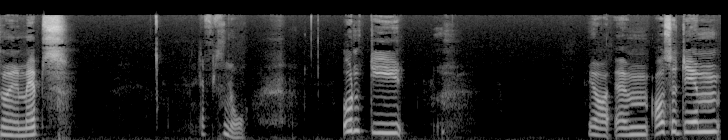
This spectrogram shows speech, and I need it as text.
neue Maps. Lavino. Und die. Ja, ähm, außerdem.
